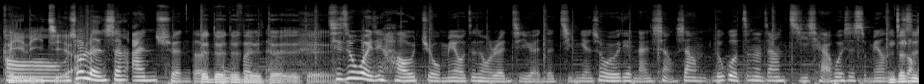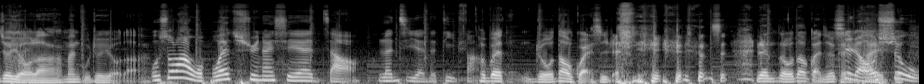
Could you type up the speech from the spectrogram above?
可以理解。你说人身安全的，对对对对对对对。其实我已经好久没有这种人挤人的经验，所以我有点难想象，如果真的这样挤起来会是什么样的。你这次就有了，曼谷就有了。我说了，我不会去那些你知道人挤人的地方。会不会柔道馆是人 挤人？是人柔道馆就可能是。柔术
